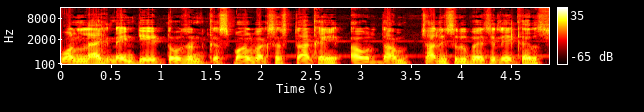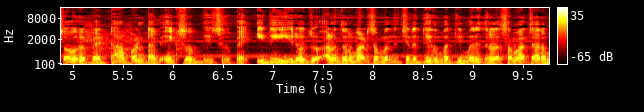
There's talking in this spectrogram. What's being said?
one lakh ninety eight thousand का स्मॉल बॉक्स स्टाक है और दाम चालीस रुपये से लेकर सौ रुपये టాప్ అండ్ టాప్ ఎక్సో బీస్ రూపాయి ఇది ఈరోజు అనంతరం మాట సంబంధించిన దిగుమతి మరియు ధరల సమాచారం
